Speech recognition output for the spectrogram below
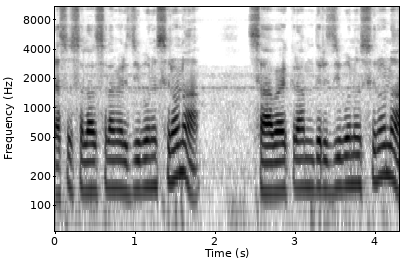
রাসুল সাল্লাহ সাল্লামের জীবনও ছিল না, সাহাবা একরামদের জীবনও ছিল না।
